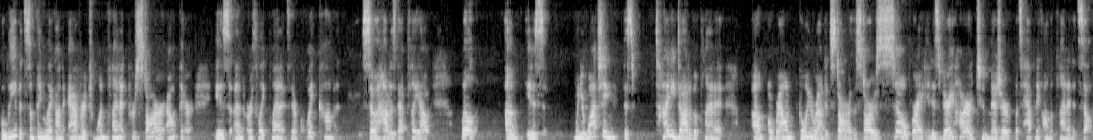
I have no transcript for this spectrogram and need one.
believe it's something like on average one planet per star out there is an Earth like planet. They're quite common. So, how does that play out? Well, um, it is when you're watching this tiny dot of a planet um, around going around its star the star is so bright it is very hard to measure what's happening on the planet itself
